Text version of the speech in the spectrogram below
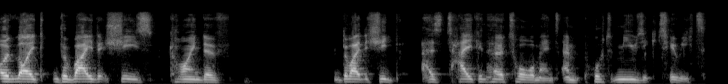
or like the way that she's kind of the way that she has taken her torment and put music to it,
